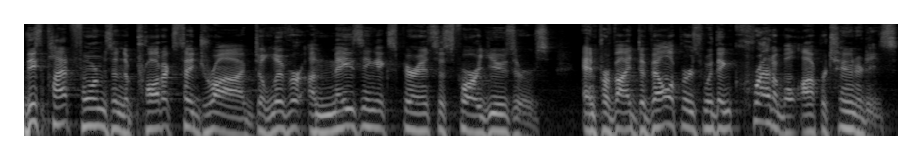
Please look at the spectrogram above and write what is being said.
These platforms and the products they drive deliver amazing experiences for our users and provide developers with incredible opportunities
